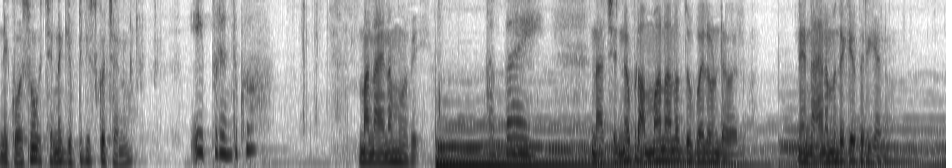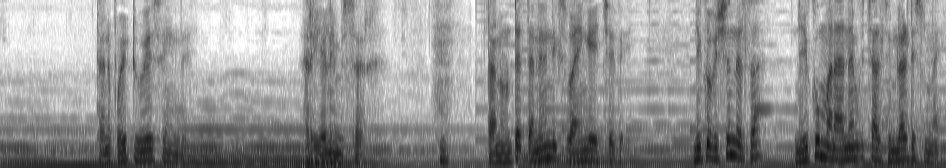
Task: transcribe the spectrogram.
నీకోసం ఒక చిన్న గిఫ్ట్ తీసుకొచ్చాను. ఇప్పుడు ఎందుకు మా నాయనమ్మవి అబ్బాయి. నా చిన్నప్పుడు అమ్మా నాన్న దుబాయ్లో ఉండేవాళ్ళు. నేను నాయనమ్మ దగ్గర పెరిగాను. తను పోయి టూ ఇయర్స్ అయింది. రియల్లీ మిస్ సార్ తను ఉంటే తనే నీకు స్వయంగా ఇచ్చేది. నీకు విషయం తెలుసా? నీకు మా నాన్నమ్మకి చాలా సిమిలారిటీస్ ఉన్నాయి.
